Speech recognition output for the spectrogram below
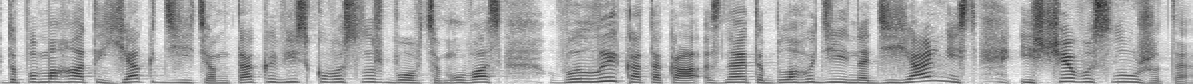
допомагати як дітям, так і військовослужбовцям. У вас велика така, знаєте, благодійна діяльність, і ще ви служите.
